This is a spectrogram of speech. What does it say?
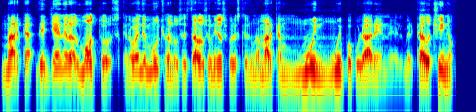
marca de General Motors, que no vende mucho en los Estados Unidos, pero es que es una marca muy, muy popular en el mercado chino,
